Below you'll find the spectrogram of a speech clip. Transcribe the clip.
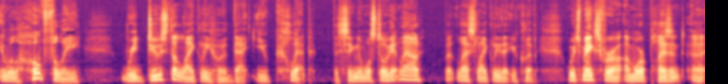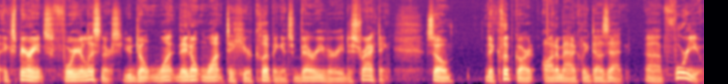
it will hopefully reduce the likelihood that you clip. The signal will still get loud, but less likely that you clip, which makes for a, a more pleasant uh, experience for your listeners. You don't want they don't want to hear clipping. It's very very distracting. So the clip guard automatically does that uh, for you.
